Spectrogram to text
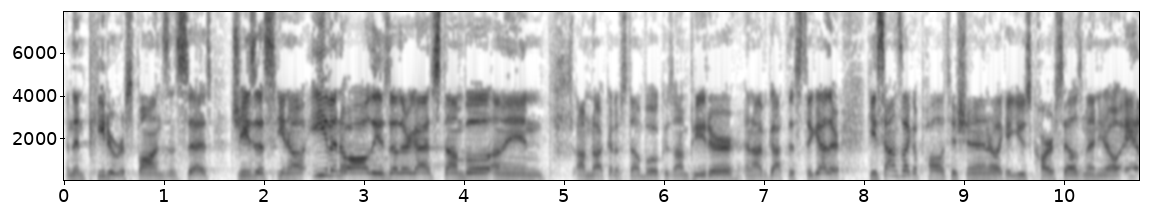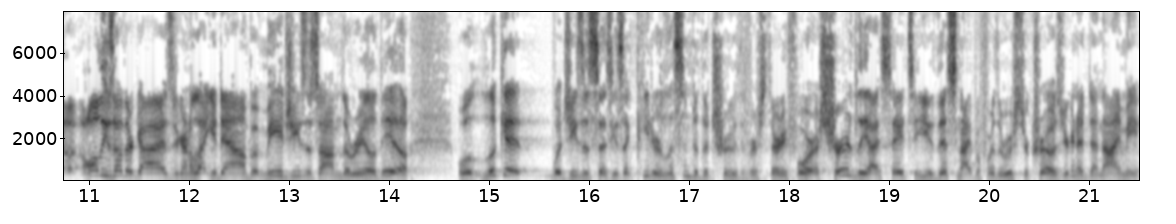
And then Peter responds and says, Jesus, you know, even if all these other guys stumble, I mean, I'm not going to stumble because I'm Peter and I've got this together. He sounds like a politician or like a used car salesman, you know, all these other guys are going to let you down, but me, Jesus, I'm the real deal. Well, look at what Jesus says. He's like, Peter, listen to the truth. Verse 34, assuredly I say to you, this night before the rooster crows, you're going to deny me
